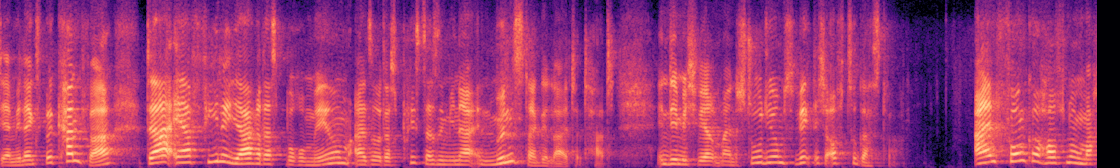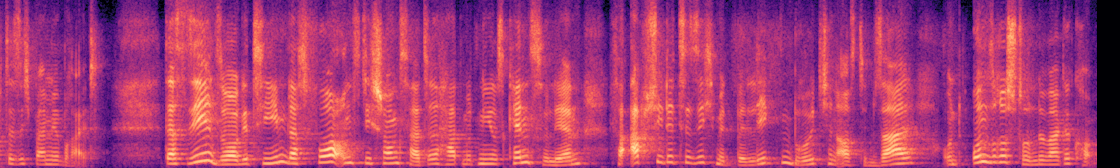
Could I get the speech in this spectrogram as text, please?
der mir längst bekannt war, da er viele Jahre das Borromeum, also das Priesterseminar in Münster geleitet hat, in dem ich während meines Studiums wirklich oft zu Gast war. Ein Funke Hoffnung machte sich bei mir breit. Das Seelsorgeteam, das vor uns die Chance hatte, Hartmut Nius kennenzulernen, verabschiedete sich mit belegten Brötchen aus dem Saal und unsere Stunde war gekommen.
